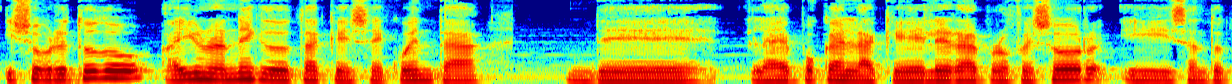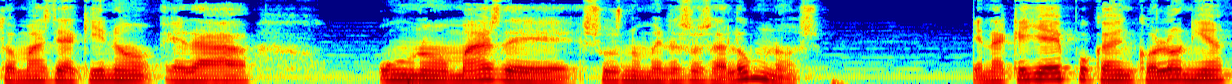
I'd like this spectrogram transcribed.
Y sobre todo hay una anécdota que se cuenta de la época en la que él era el profesor y Santo Tomás de Aquino era uno más de sus numerosos alumnos. En aquella época en Colonia,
